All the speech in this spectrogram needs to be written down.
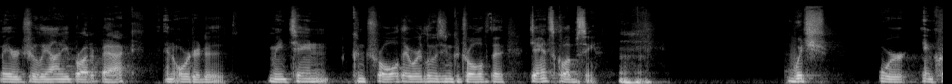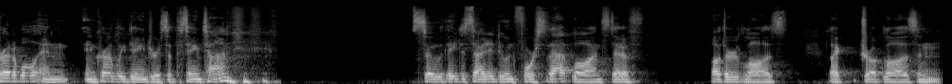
Mayor Giuliani brought it back in order to maintain control. They were losing control of the dance club scene, mm-hmm. which were incredible and incredibly dangerous at the same time. so they decided to enforce that law instead of other laws like drug laws and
